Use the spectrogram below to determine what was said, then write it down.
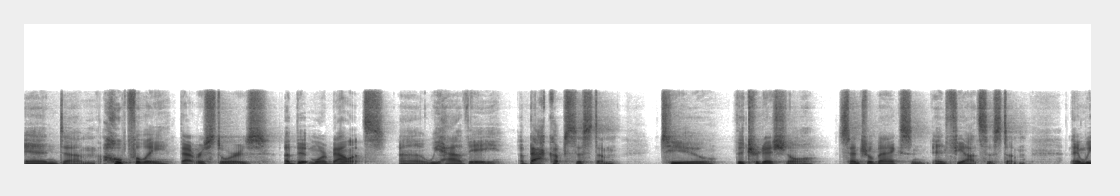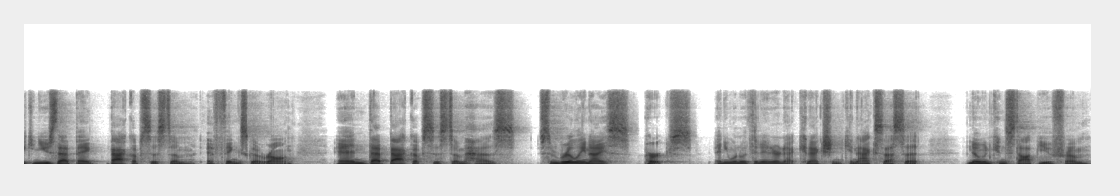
And um, hopefully that restores a bit more balance. Uh, we have a, a backup system to the traditional central banks and, and fiat system. And we can use that bank backup system if things go wrong. And that backup system has some really nice perks. Anyone with an internet connection can access it. No one can stop you from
